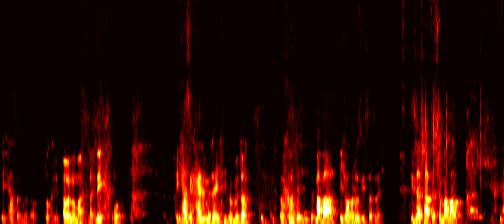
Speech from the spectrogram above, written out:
Ich hasse Mütter. Okay. Aber nur mal. Nee. Oh. Ich hasse keine Mütter, ich liebe Mütter. Oh Gott, ich, Mama, ich hoffe, du siehst das nicht. Dieser Schnaps ist für Mama.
